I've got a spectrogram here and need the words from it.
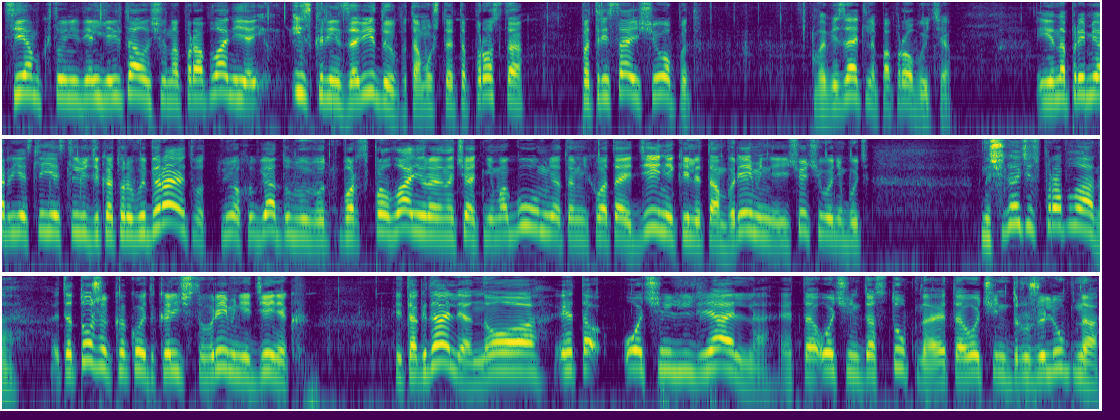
Тем, кто не не летал еще на параплане, я искренне завидую, потому что это просто потрясающий опыт. Вы обязательно попробуйте. И, например, если есть люди, которые выбирают, вот «Эх, я думаю, вот с планера я начать не могу, у меня там не хватает денег или там времени, еще чего-нибудь. Начинайте с параплана. Это тоже какое-то количество времени, денег и так далее, но это очень реально, это очень доступно, это очень дружелюбно,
